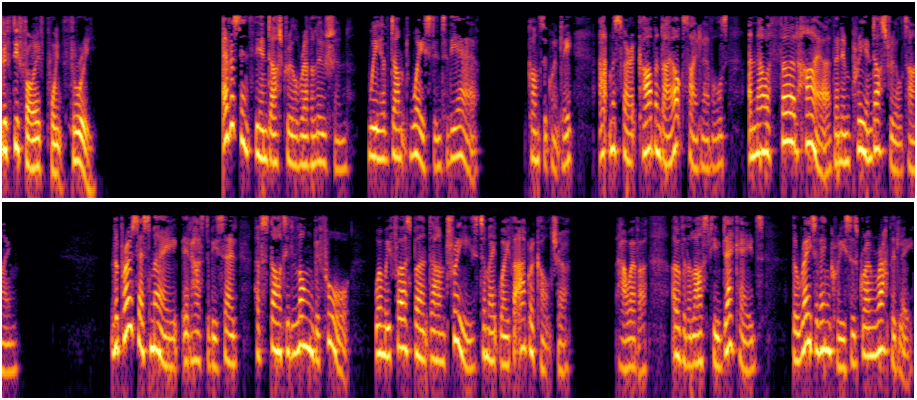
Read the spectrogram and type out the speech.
55.3. Ever since the Industrial Revolution, we have dumped waste into the air. Consequently, atmospheric carbon dioxide levels are now a third higher than in pre-industrial time. The process may, it has to be said, have started long before, when we first burnt down trees to make way for agriculture. However, over the last few decades, the rate of increase has grown rapidly.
